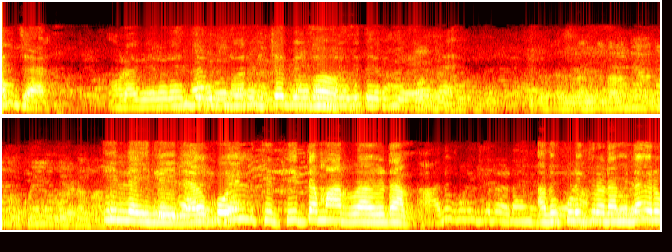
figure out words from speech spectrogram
அரிசன். உங்களோட பேரோட இருந்தா போனவர் மிச்ச பேர் உங்களுக்கு தெரியும் இல்லை இல்லை இல்லை. அது கோயிலுக்கு தீர்த்தமாடுற இடம். அது குளிக்கிற இடம் அது குளிக்கிற இடம் இல்லை. ஒரு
